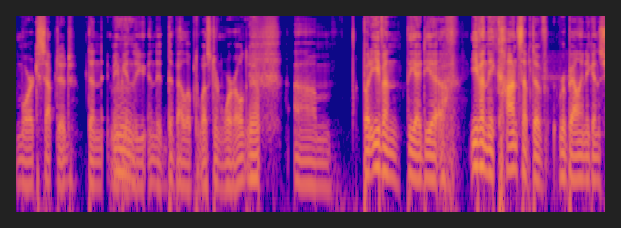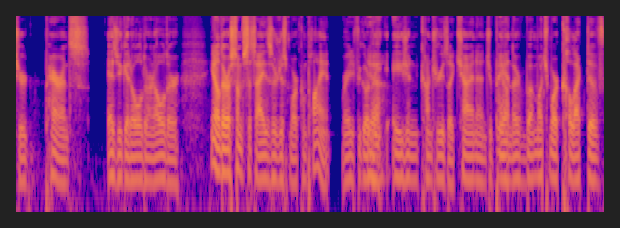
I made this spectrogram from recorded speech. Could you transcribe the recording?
more accepted than maybe in Mm. the in the developed Western world. yeah, Um, but even the idea of even the concept of rebelling against your parents as you get older and older, you know, there are some societies that are just more compliant, right? If you go to Yeah. the Asian countries like China and Japan, Yeah. they're a much more collective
